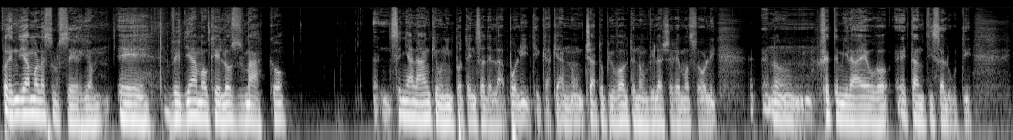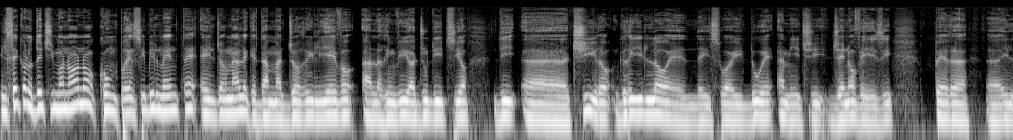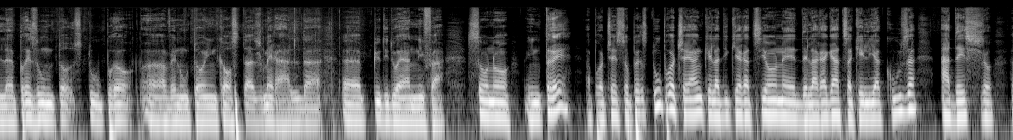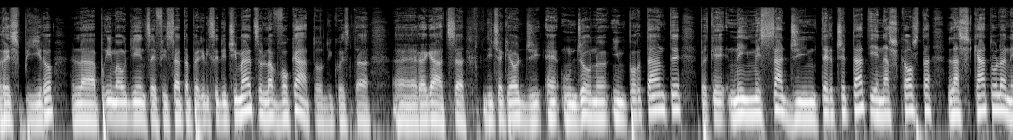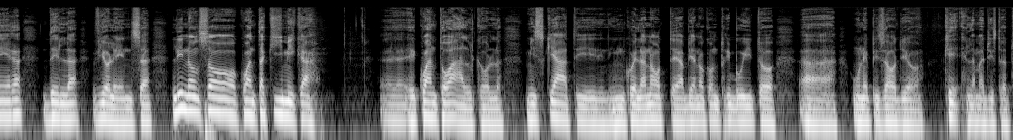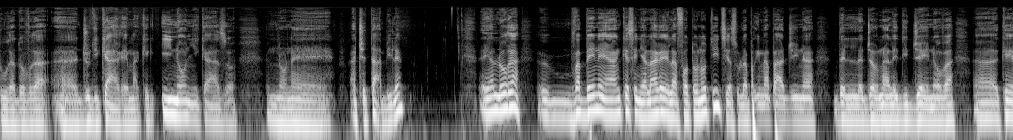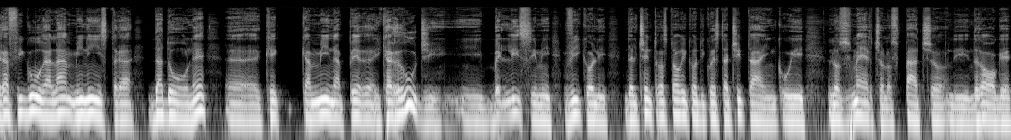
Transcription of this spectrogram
prendiamola sul serio e vediamo che lo smacco eh, segnala anche un'impotenza della politica che ha annunciato più volte non vi lasceremo soli, eh, non, 7.000 euro e tanti saluti. Il secolo XIX comprensibilmente è il giornale che dà maggior rilievo al rinvio a giudizio di eh, Ciro Grillo e dei suoi due amici genovesi per eh, il presunto stupro eh, avvenuto in Costa Smeralda eh, più di due anni fa. Sono in tre a processo per stupro, c'è anche la dichiarazione della ragazza che li accusa adesso respiro. La prima udienza è fissata per il 16 marzo. L'avvocato di questa eh, ragazza dice che oggi è un giorno importante perché nei messaggi intercettati è nascosta la scatola nera della violenza. Lì non so quanta chimica eh, e quanto alcol mischiati in quella notte abbiano contribuito a un episodio che la magistratura dovrà eh, giudicare, ma che in ogni caso non è accettabile. E allora eh, va bene anche segnalare la fotonotizia sulla prima pagina del giornale di Genova eh, che raffigura la ministra Dadone eh, che cammina per i carrugi, i bellissimi vicoli del centro storico di questa città in cui lo smercio, lo spaccio di droghe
